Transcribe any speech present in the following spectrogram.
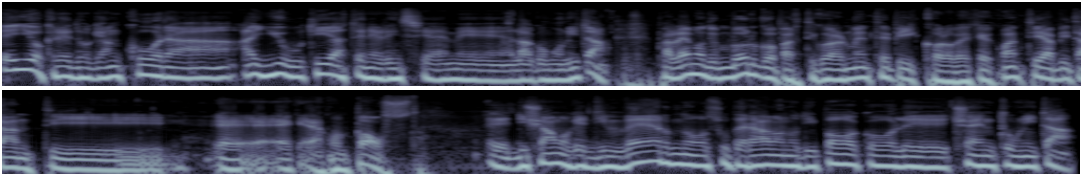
e io credo che ancora aiuti a tenere insieme la comunità. Parliamo di un borgo particolarmente piccolo, perché quanti abitanti era composto? Eh, diciamo che d'inverno superavano di poco le 100 unità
